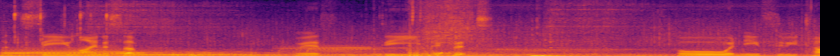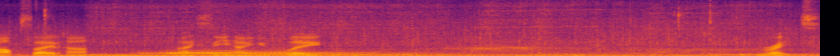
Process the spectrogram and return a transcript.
Let's see, line us up... with the exit. Oh, it needs to be topside, huh? I see how you play. Right.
